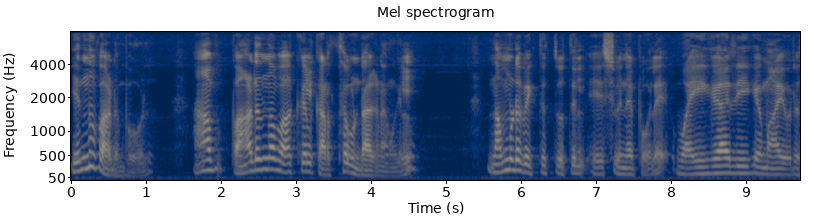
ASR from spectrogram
എന്ന് പാടുമ്പോൾ ആ പാടുന്ന വാക്കുകൾക്ക് അർത്ഥമുണ്ടാകണമെങ്കിൽ നമ്മുടെ വ്യക്തിത്വത്തിൽ യേശുവിനെ പോലെ വൈകാരികമായ ഒരു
